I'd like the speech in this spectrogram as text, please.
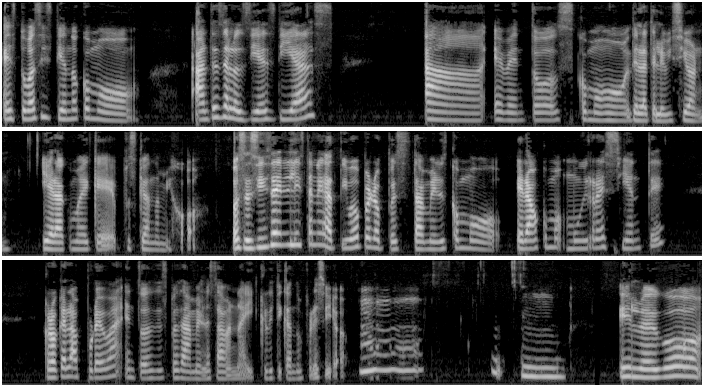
estuvo asistiendo como antes de los 10 días a eventos como de la televisión y era como de que, pues, ¿qué onda, mijo? O sea, sí se lista negativo, pero pues también es como, era como muy reciente creo que la prueba, entonces pues también lo estaban ahí criticando por eso y yo. Mm". Mm. Y luego,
